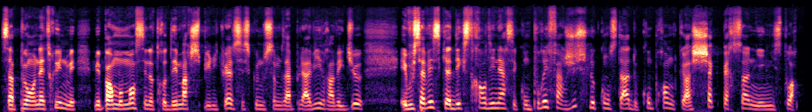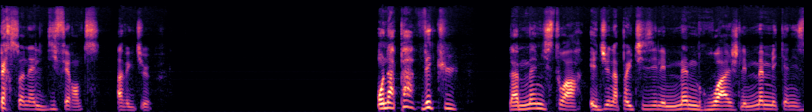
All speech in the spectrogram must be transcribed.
Ça peut en être une, mais, mais par moments, c'est notre démarche spirituelle. C'est ce que nous sommes appelés à vivre avec Dieu. Et vous savez, ce qu'il y a d'extraordinaire, c'est qu'on pourrait faire juste le constat de comprendre qu'à chaque personne, il y a une histoire personnelle différente avec Dieu. On n'a pas vécu la même histoire et Dieu n'a pas utilisé les mêmes rouages, les mêmes mécanismes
